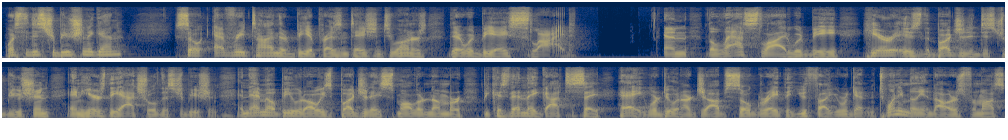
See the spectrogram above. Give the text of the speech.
what's the distribution again? So every time there'd be a presentation to owners, there would be a slide. And the last slide would be here is the budgeted distribution, and here's the actual distribution. And MLB would always budget a smaller number because then they got to say, hey, we're doing our job so great that you thought you were getting $20 million from us,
